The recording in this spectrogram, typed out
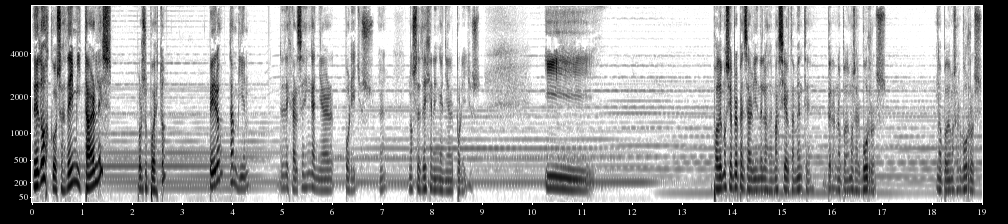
De dos cosas, de imitarles, por supuesto, pero también de dejarse engañar por ellos. ¿eh? No se dejen engañar por ellos. Y podemos siempre pensar bien de los demás, ciertamente, pero no podemos ser burros. No podemos ser burros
